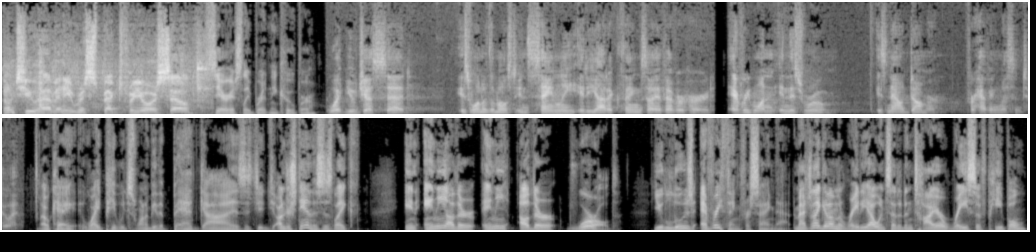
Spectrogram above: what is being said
Don't you have any respect for yourself? Seriously, Brittney Cooper. What you just said is one of the most insanely idiotic things I have ever heard. Everyone in this room is now dumber for having listened to it. Okay, white people just want to be the bad guys. It's, you understand this is like in any other any other world, you lose everything for saying that. Imagine I get on the radio and said an entire race of people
